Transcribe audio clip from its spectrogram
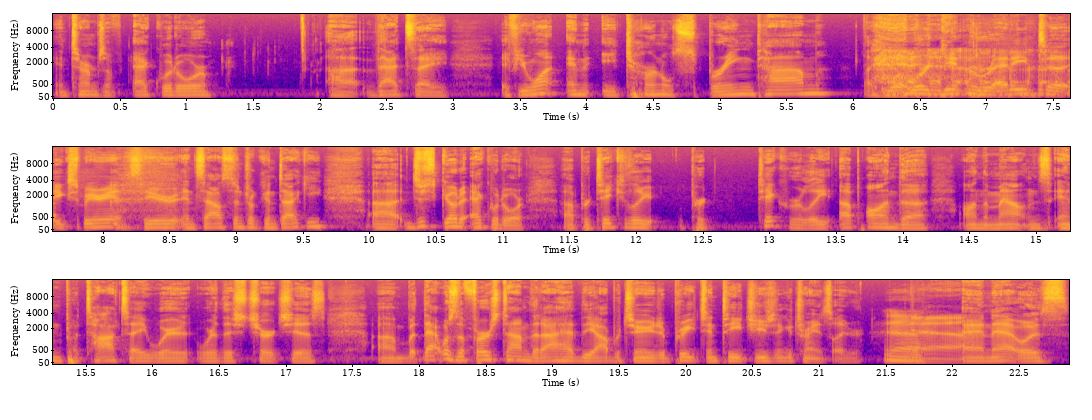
in terms of Ecuador. Uh, that's a if you want an eternal springtime like what we're getting ready to experience here in South Central Kentucky, uh, just go to Ecuador, uh, particularly particularly up on the on the mountains in Patate, where where this church is. Um, but that was the first time that I had the opportunity to preach and teach using a translator. Yeah. Yeah. and that was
